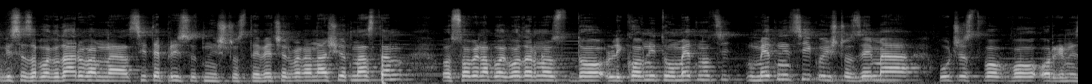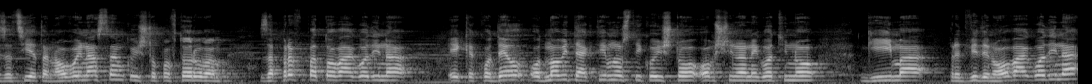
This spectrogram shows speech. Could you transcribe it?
Ви се заблагодарувам на сите присутни што сте вечерва на нашиот настан, особена благодарност до ликовните уметници, уметници кои што земаа учество во организацијата на овој настан, кои што повторувам за прв пат оваа година е како дел од новите активности кои што општина Неготино ги има предвидено оваа година,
